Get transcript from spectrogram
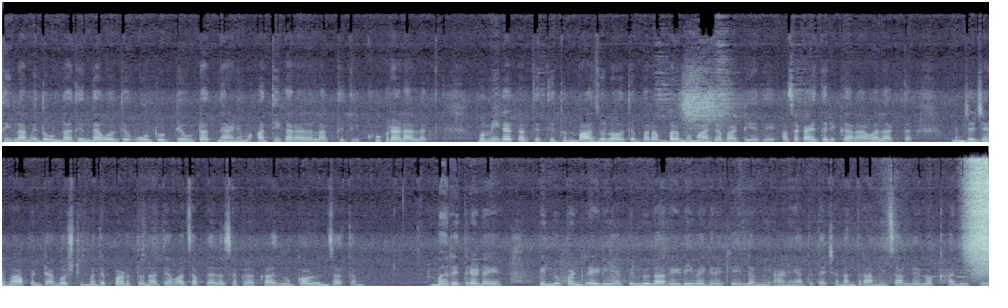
तिला मी दोनदा तीनदा बोलते. ओट ओटी उठत नाही आणि मग अति करायला लागते ती. खूप रडायला लागते. मग मी काय करते तिथून बाजूला होते. बरोबर मग माझ्या पाठी येते. असं काहीतरी करावं लागतं. म्हणजे जेव्हा आपण त्या गोष्टीमध्ये पडतो ना तेव्हाच आपल्याला सगळं कळून कळून जातं. भरीत रेडी आहे. पिल्लू पण रेडी आहे. पिल्लूला रेडी वगैरे केलं मी आणि आता त्याच्यानंतर आम्ही चाललेलो खाली. ती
